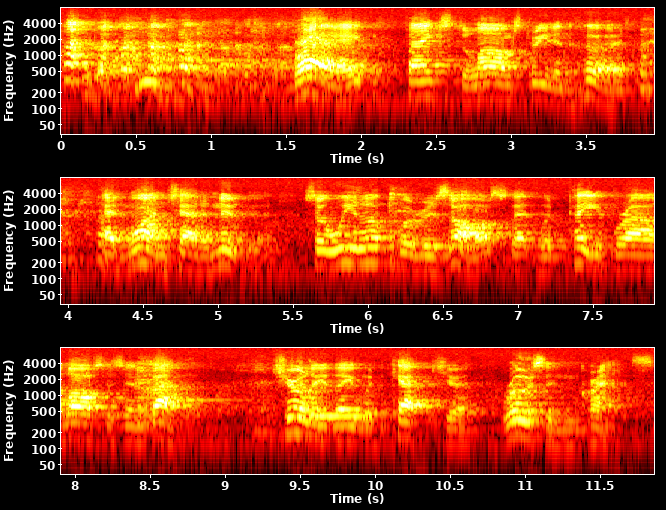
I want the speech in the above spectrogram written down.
Bragg, thanks to Longstreet and Hood, had won Chattanooga, so we looked for results that would pay for our losses in battle. Surely they would capture Rosencrantz.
